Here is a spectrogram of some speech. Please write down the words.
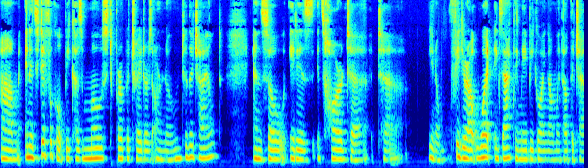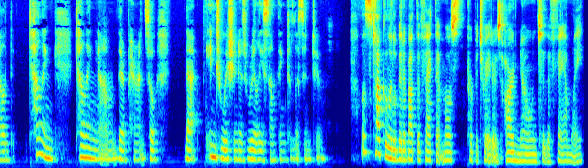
Um, and it's difficult because most perpetrators are known to the child. And so it is, it's hard to, to you know figure out what exactly may be going on without the child telling telling um, their parents. So that intuition is really something to listen to. Let's talk a little bit about the fact that most perpetrators are known to the family.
